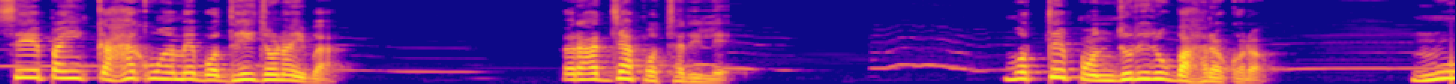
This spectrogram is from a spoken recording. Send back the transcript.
ସେ ପାଇଁ କାହାକୁ ଆମେ ବଧେଇ ଜଣାଇବା ରାଜା ପଚାରିଲେ ମୋତେ ପଞ୍ଜୁରୀରୁ ବାହାର କର। ମୁଁ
